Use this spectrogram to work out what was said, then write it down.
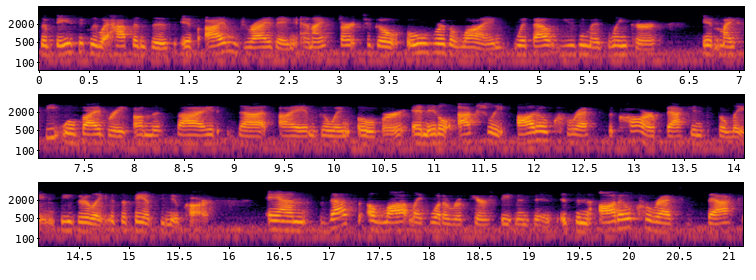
So basically, what happens is if I'm driving and I start to go over the line without using my blinker, it my seat will vibrate on the side that I am going over, and it'll actually auto correct the car back into the lane. These are like it's a fancy new car. And that's a lot like what a repair statement is. It's an auto correct back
